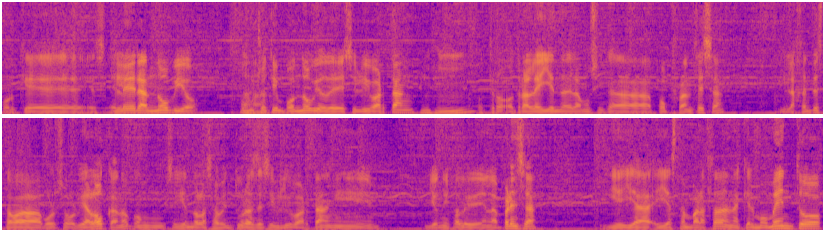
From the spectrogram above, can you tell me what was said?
porque es- él era novio, fue Ajá. mucho tiempo novio de Sylvie Vartan, Ujú. otro- otra leyenda de la música pop francesa, y la gente estaba se volvía loca, ¿no? Con, siguiendo las aventuras de Sylvie Vartan y Johnny Halliday en la prensa. Y ella, ella está embarazada en aquel momento,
